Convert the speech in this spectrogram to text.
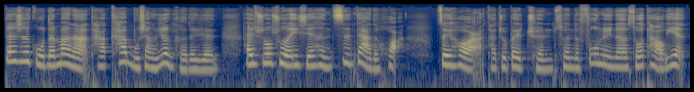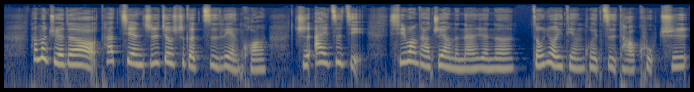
但是古德曼啊，他看不上任何的人，还说出了一些很自大的话。最后啊，他就被全村的妇女呢所讨厌。他们觉得哦，他简直就是个自恋狂，只爱自己。希望他这样的男人呢，总有一天会自讨苦吃。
